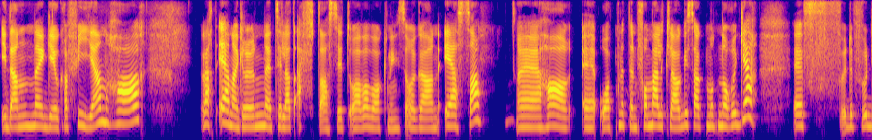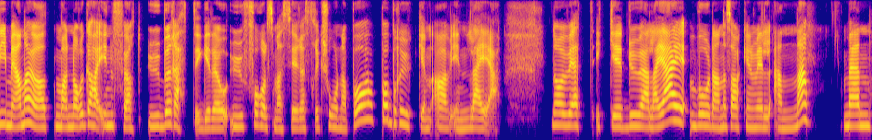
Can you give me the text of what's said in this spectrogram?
i denne geografien har vært en av grunnene til at EFTA sitt overvåkningsorgan ESA eh, har eh, åpnet en formell klagesak mot Norge. Eh, for de mener jo at Norge har innført uberettigede og uforholdsmessige restriksjoner på, på bruken av innleie. Nå vet ikke du eller jeg hvor denne saken vil ende, men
